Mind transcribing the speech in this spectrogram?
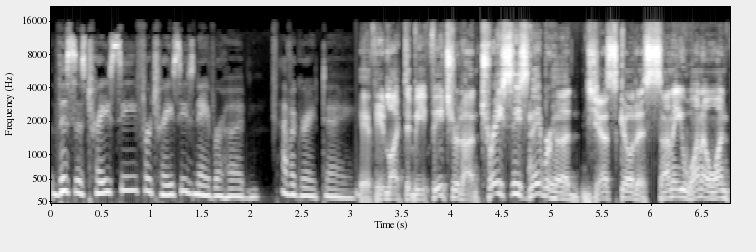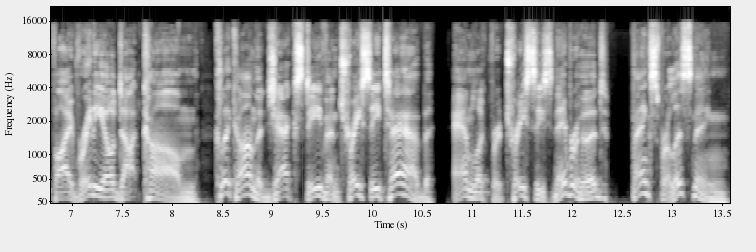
This is Tracy for Tracy's Neighborhood. Have a great day. If you'd like to be featured on Tracy's Neighborhood, just go to sunny1015radio.com. Click on the Jack, Steve, and Tracy tab and look for Tracy's Neighborhood. Thanks for listening.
